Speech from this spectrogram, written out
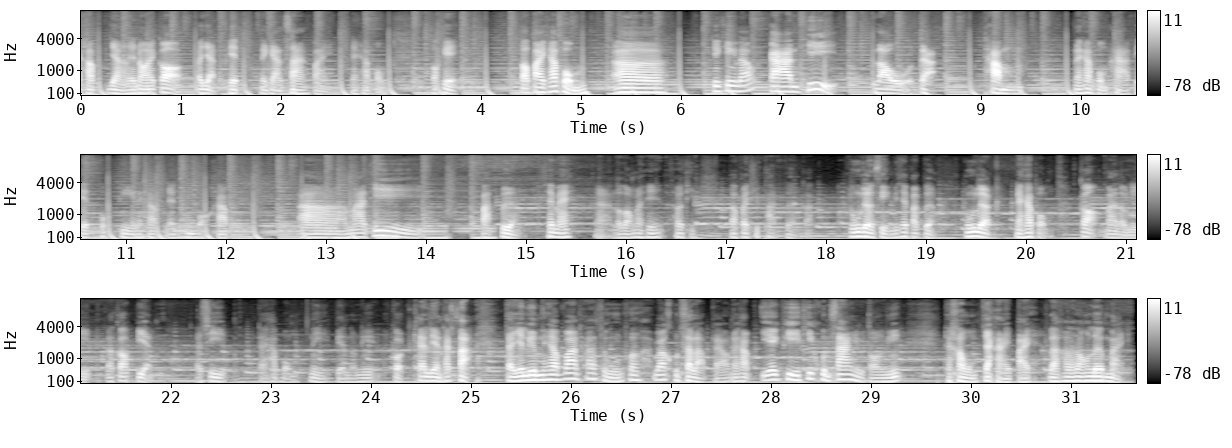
นะครับอย่างน้อยๆก็ประหยัดเพชรในการสร้างไปนะครับผมโอเค ต่อไปครับผมจริงๆแล้วการที่เราจะทำนะครับผมหาเพชรพวกนี้นะครับอย่างที่ผมบอกครับามาที่ปัดเปลือกใช่ไหม อ่าเราต้องมาที่เท่าทีเราไปที่ปัดเปลือกก่อนลุงเรืองสิไม่ใช่ปัดเปลือกลุงเรืองนะครับผมก็มาตรงนี้แล้วก็เปลี่ยนอาชีพนะครับผมนี่เปลี่ยนตรงนี้กดแค่เรียนทักษะ แต่อย่าลืมนะครับว่าถ้าสมมติว่าคุณสลับแล้วนะครับ EXP ที่คุณสร้างอยู่ตรงนี้นะครับผมจะหายไปแล้วเขาต้องเริ่มใหม่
